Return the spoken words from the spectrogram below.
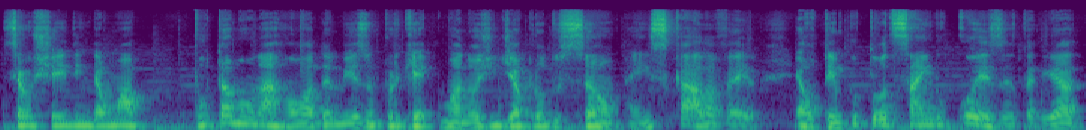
cel shading dá uma puta mão na roda mesmo, porque, mano, hoje em dia a produção é em escala, velho. É o tempo todo saindo coisa, tá ligado?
